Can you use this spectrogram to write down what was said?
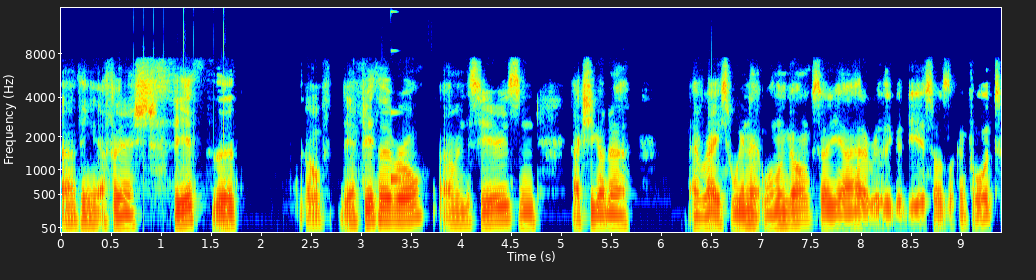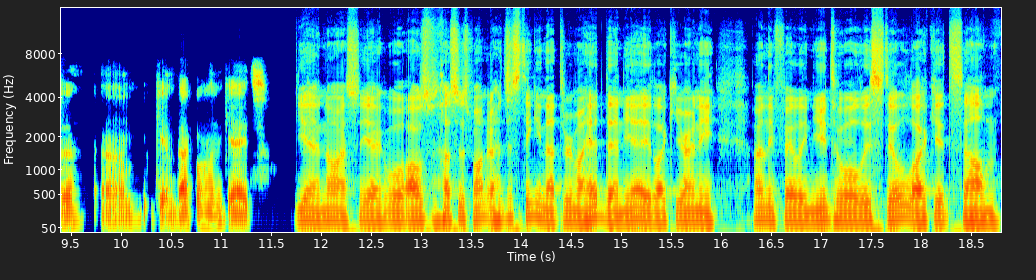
I think I finished fifth, the oh, yeah fifth overall um in the series, and actually got a a race win at Wollongong. So yeah, I had a really good year. So I was looking forward to um getting back behind the gates. Yeah, nice. Yeah, well, I was, I was just wondering, I was just thinking that through my head. Then, yeah, like you're only, only fairly new to all this still. Like it's, um,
